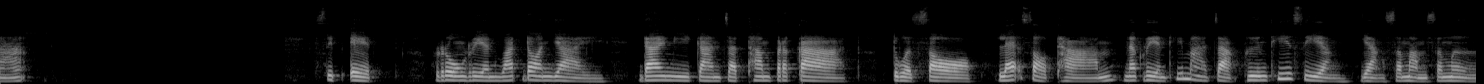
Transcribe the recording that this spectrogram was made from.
นะ 11. โรงเรียนวัดดอนใหญ่ ได้มีการจัดทำประกาศ ตรวจสอบและสอบถามนักเรียนที่มาจากพื้นที่เสี่ยงอย่างสม่ำเสมอ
